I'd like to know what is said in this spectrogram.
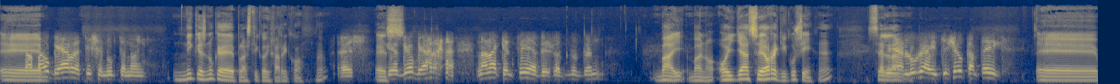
E, Eta pau beharra ez izen dukten noin. nik ez nuke plastikoi jarriko. Eh? Ez. Ez. Geho, geho beharra lana kentzea desatzen duten. Bai, bueno, hoi ja ze horrek ikusi. Eh? Zela... Zela, Lurra itxeu kalteik. E,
